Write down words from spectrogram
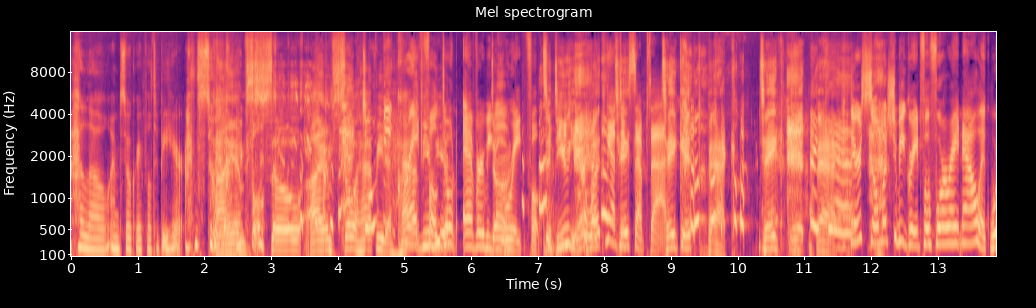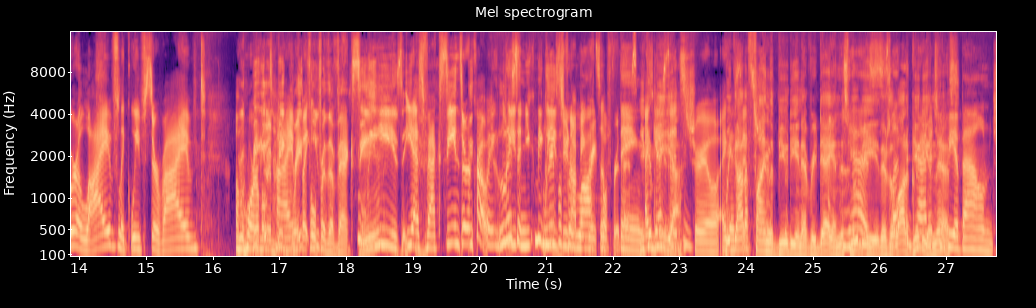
Hello, I'm so grateful to be here. I'm so I am grateful. so I am so happy Don't to have grateful. you here. Don't ever be Don't. grateful. To Do you, be you know what? I can't take, accept that. Take it back. Take it back. There's so much to be grateful for right now. Like we're alive. Like we've survived a horrible be time. but grateful you- for the vaccine. Please, yes, vaccines are coming. Please- Listen, you can be please grateful do for not be lots grateful of for things. this. I guess be- yeah. that's true. I we guess got to find true. the beauty in every day. In this movie, there's a lot the of beauty in gratitude this. Be abound.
